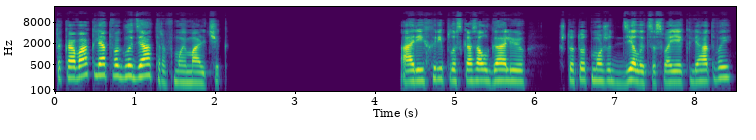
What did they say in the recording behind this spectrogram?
Такова клятва гладиаторов, мой мальчик. Арий хрипло сказал Галию, — что тот может делать со своей клятвой,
